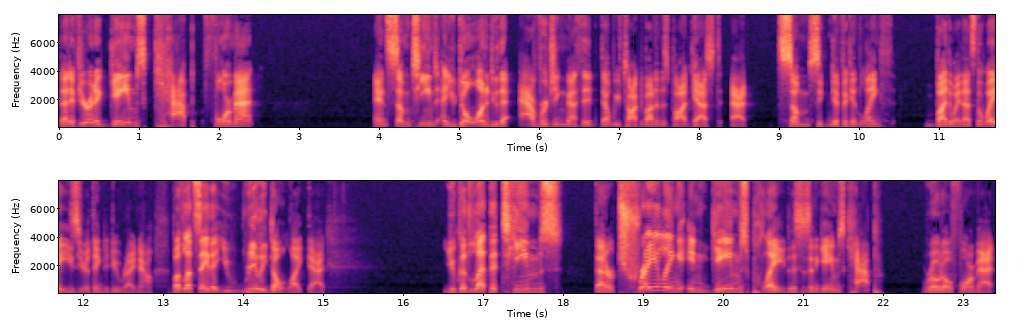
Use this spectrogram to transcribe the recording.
that if you're in a games cap format and some teams and you don't want to do the averaging method that we've talked about in this podcast at some significant length. By the way, that's the way easier thing to do right now. But let's say that you really don't like that. You could let the teams that are trailing in games played, this is in a games cap roto format,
